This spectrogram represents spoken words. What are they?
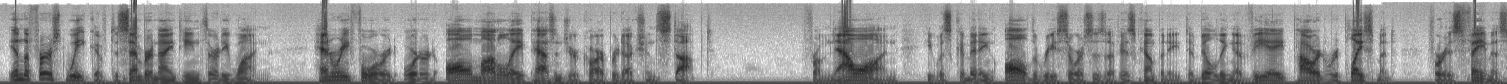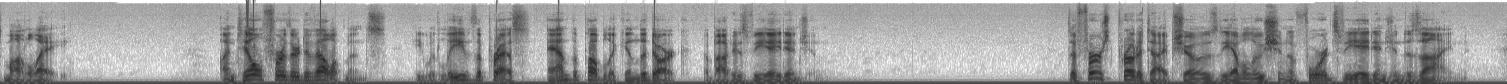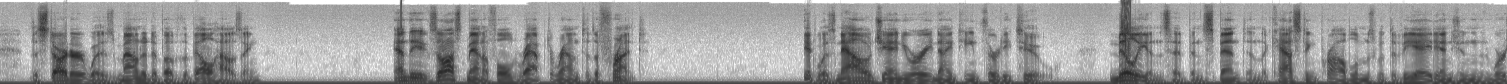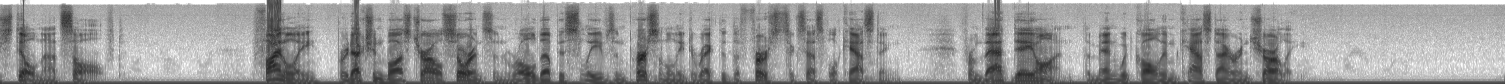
In the first week of December 1931, Henry Ford ordered all Model A passenger car production stopped. From now on, he was committing all the resources of his company to building a V8 powered replacement for his famous Model A. Until further developments, he would leave the press and the public in the dark about his V8 engine. The first prototype shows the evolution of Ford's V8 engine design. The starter was mounted above the bell housing, and the exhaust manifold wrapped around to the front. It was now January 1932. Millions had been spent, and the casting problems with the V8 engine were still not solved. Finally, production boss Charles Sorensen rolled up his sleeves and personally directed the first successful casting. From that day on, the men would call him Cast Iron Charlie.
